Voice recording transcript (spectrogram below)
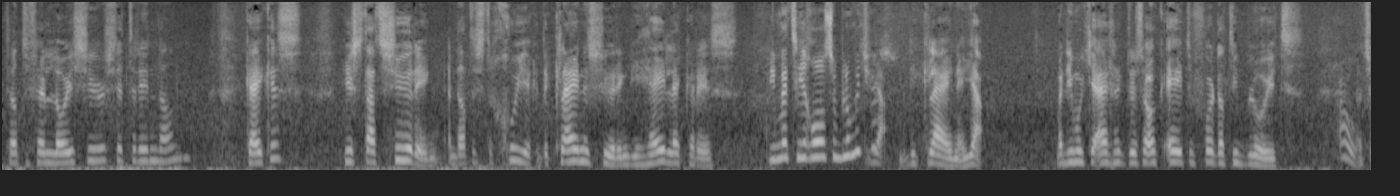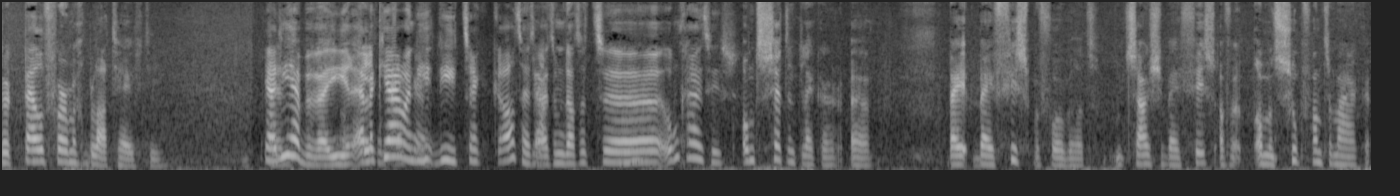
Veel te veel looizuur zit erin dan. Kijk eens, hier staat zuring. En dat is de goede, de kleine zuring die heel lekker is. Die met die roze bloemetjes? Ja, die kleine, ja. Maar die moet je eigenlijk dus ook eten voordat die bloeit. Oh. Een soort pijlvormig blad heeft hij. Ja, die En hebben wij hier elk jaar. Maar die, die trek ik er altijd Ja. uit, omdat het eh, onkruid is. Ontzettend lekker. eh, bij, bij vis bijvoorbeeld. Een sausje bij vis, of een- om een soep van te maken.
